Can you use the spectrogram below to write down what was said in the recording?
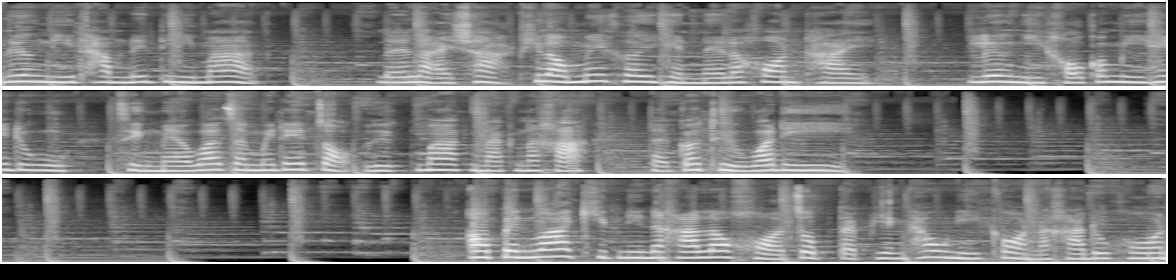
เรื่องนี้ทำได้ดีมาก หลายๆ ฉากที่เราไม่เคยเห็นในละครไทย เรื่องนี้เขาก็มีให้ดู ถึงแม้ว่าจะไม่ได้เจาะลึกมากนักนะคะ แต่ก็ถือว่าดี เอาเป็นว่าคลิปนี้นะคะ เราขอจบแต่เพียงเท่านี้ก่อนนะคะ ทุกคน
